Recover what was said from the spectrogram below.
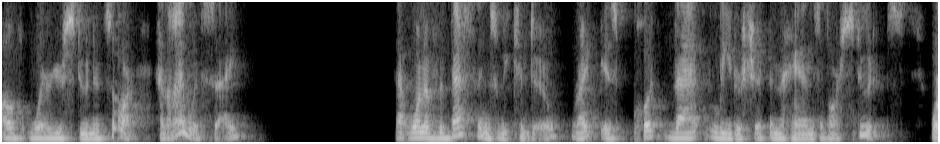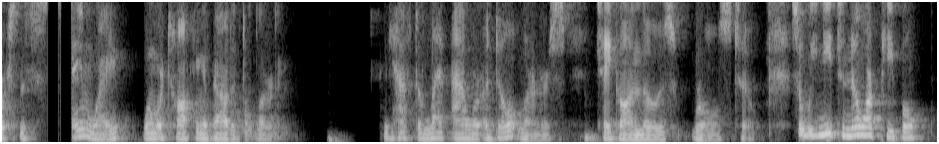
of where your students are. And I would say that one of the best things we can do, right, is put that leadership in the hands of our students. Works the same way when we're talking about adult learning. We have to let our adult learners take on those roles too. So we need to know our people.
